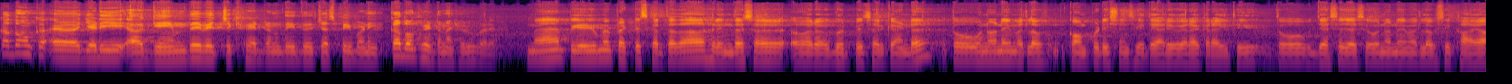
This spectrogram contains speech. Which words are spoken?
ਕਦੋਂ ਕ- ਅਹ ਜਿਹੜੀ ਗੇਮ ਦੇ ਵਿੱਚ ਖੇਡਣ ਦੀ ਦਿਲਚਸਪੀ ਬਣੀ ਕਦੋਂ ਖੇਡਣਾ ਸ਼ੁਰੂ ਕਰਿਆ मैं पीएयू में प्रैक्टिस करता था हरिंदर सर और गुरप्रीत सर के अंडर तो उन्होंने मतलब कॉम्पिटिशन्स की तैयारी वगैरह कराई थी तो जैसे जैसे उन्होंने मतलब सिखाया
